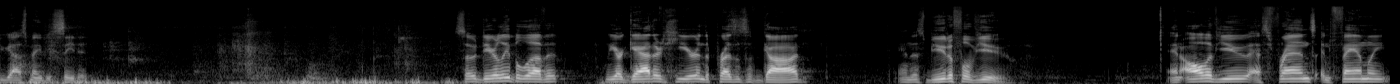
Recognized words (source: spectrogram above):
You guys may be seated. So, dearly beloved, we are gathered here in the presence of God in this beautiful view. And all of you, as friends and family,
